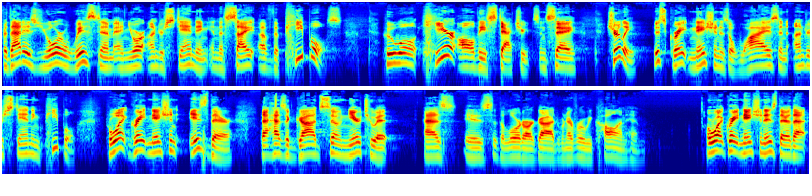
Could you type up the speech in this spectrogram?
for that is your wisdom and your understanding in the sight of the peoples who will hear all these statutes and say, Surely this great nation is a wise and understanding people. For what great nation is there that has a God so near to it as is the Lord our God whenever we call on him? Or what great nation is there that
